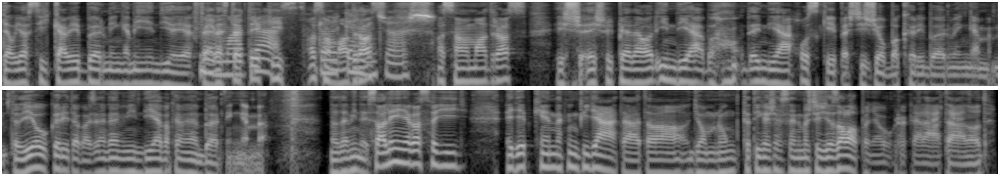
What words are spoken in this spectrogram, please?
de hogy azt így kb. Birminghami indiaiak fejlesztették ki. Azt a madrasz, azt a madrasz, és, és hogy például Indiába, de Indiához képest is jobb a köri Birminghamben. Tehát jó körit akarsz, nem Indiába kell nem Birminghambe. Na de mindegy. Szóval a lényeg az, hogy így egyébként nekünk így átállt a gyomrunk, tehát igazság szerint most így az alapanyagokra kell átállnod.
